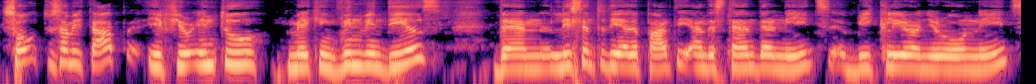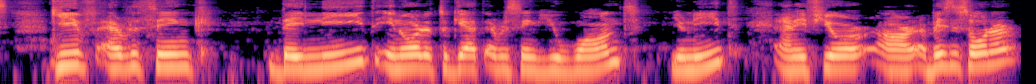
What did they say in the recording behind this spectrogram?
So, to sum it up, if you're into making win win deals, then listen to the other party, understand their needs, be clear on your own needs, give everything they need in order to get everything you want you need. And if you are a business owner,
